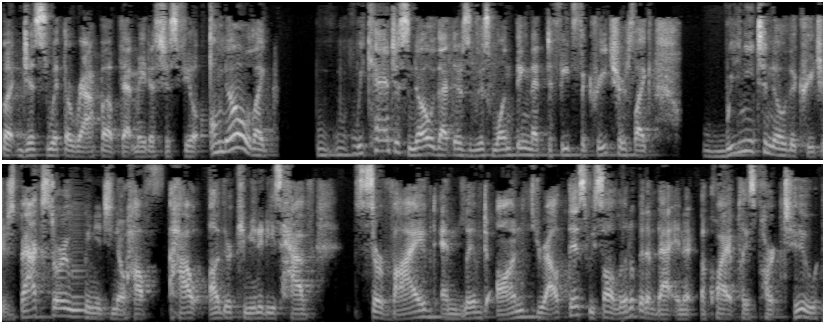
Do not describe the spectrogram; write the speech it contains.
but just with the wrap up that made us just feel, oh no, like we can't just know that there's this one thing that defeats the creatures. Like we need to know the creature's backstory. We need to know how, how other communities have survived and lived on throughout this. We saw a little bit of that in a, a Quiet Place Part Two.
